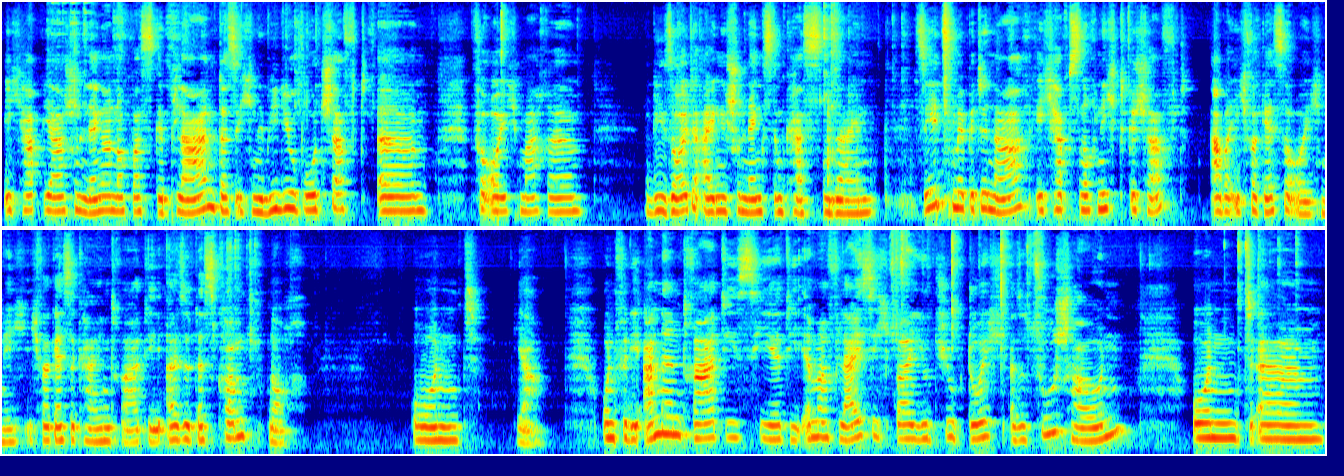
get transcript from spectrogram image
ich habe ja schon länger noch was geplant, dass ich eine Videobotschaft äh, für euch mache. Die sollte eigentlich schon längst im Kasten sein. Seht mir bitte nach, ich habe es noch nicht geschafft. Aber ich vergesse euch nicht. Ich vergesse keinen Drati. Also das kommt noch. Und ja. Und für die anderen Dratis hier, die immer fleißig bei YouTube durch, also zuschauen und ähm,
